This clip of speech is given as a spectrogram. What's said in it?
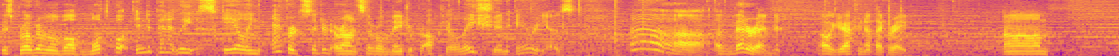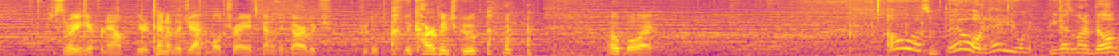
This program will involve multiple independently scaling efforts centered around several major population areas. Ah, a veteran. Oh, you're actually not that great. Um, just throw you here for now. You're kind of the jack of all trades, kind of the garbage group. the garbage group. oh boy. Oh, let's build. Hey, you, you guys want to build?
